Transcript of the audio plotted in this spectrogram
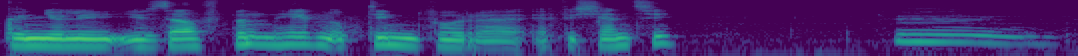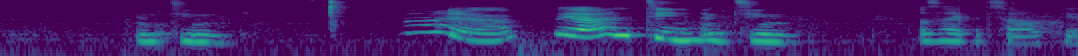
kunnen jullie jezelf punten geven op 10 voor eh, efficiëntie? Hmm. Een tien. Ah, ja. ja, een 10. Een tien. Dat zeg ik het zelf, ja.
